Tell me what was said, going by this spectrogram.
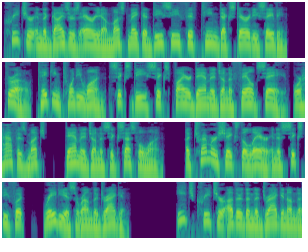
creature in the geyser's area must make a DC 15 dexterity saving throw, taking 21 6d6 fire damage on a failed save, or half as much damage on a successful one. A tremor shakes the lair in a 60-foot radius around the dragon. Each creature other than the dragon on the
